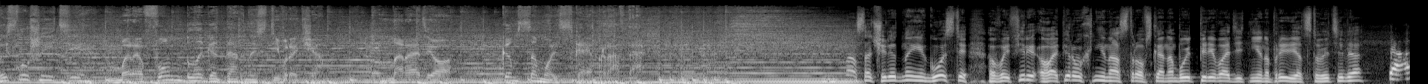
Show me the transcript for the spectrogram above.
Вы слушаете «Марафон благодарности врачам» на радио «Комсомольская правда». У нас очередные гости в эфире. Во-первых, Нина Островская, она будет переводить. Нина, приветствую тебя. Да,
